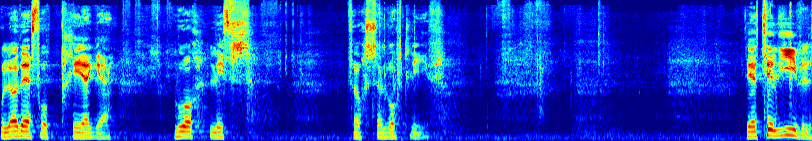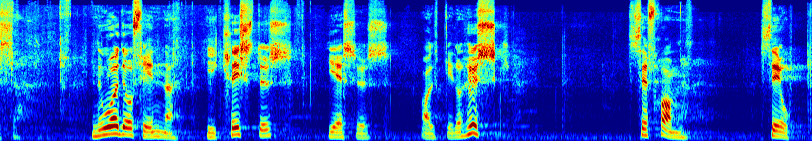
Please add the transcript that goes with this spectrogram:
og la det få prege vår livsførsel, vårt liv. Det er tilgivelse, nåde å finne i Kristus, Jesus, alltid. Og husk, se fram, se opp.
